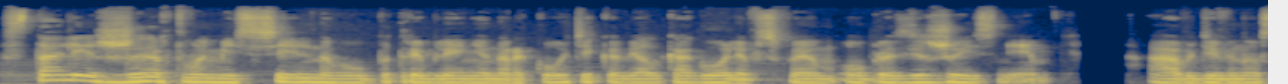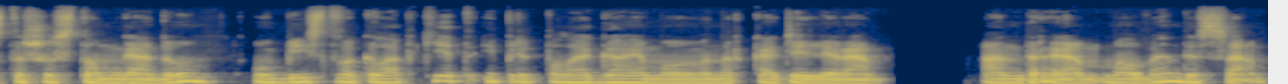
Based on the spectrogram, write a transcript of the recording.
стали жертвами сильного употребления наркотиков и алкоголя в своем образе жизни. А в 96 году убийство Club Kid и предполагаемого наркодилера Андре Мелендеса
